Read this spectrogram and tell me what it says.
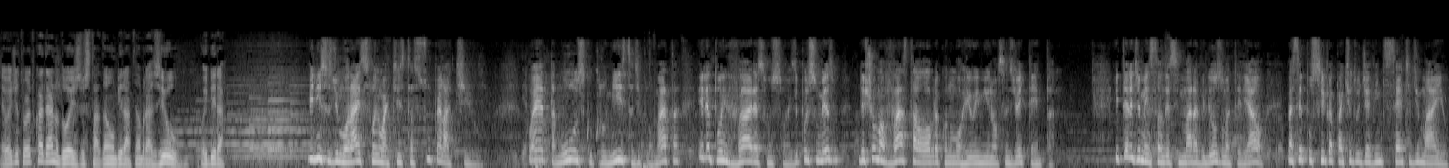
é o editor do Caderno 2 do Estadão Biratã Brasil. Oi, Bira. Vinícius de Moraes foi um artista superlativo. Poeta, músico, cronista, diplomata, ele atuou em várias funções e por isso mesmo deixou uma vasta obra quando morreu em 1980. E ter a dimensão desse maravilhoso material vai ser possível a partir do dia 27 de maio,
